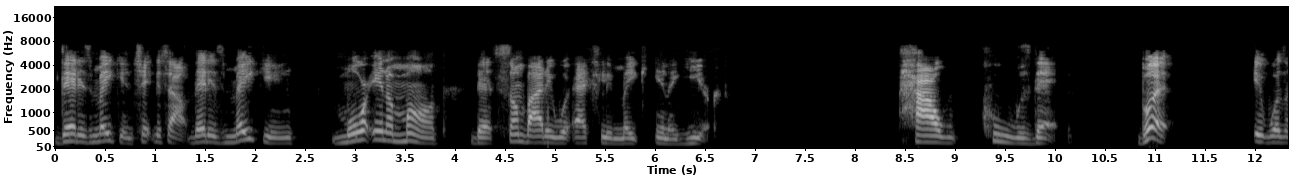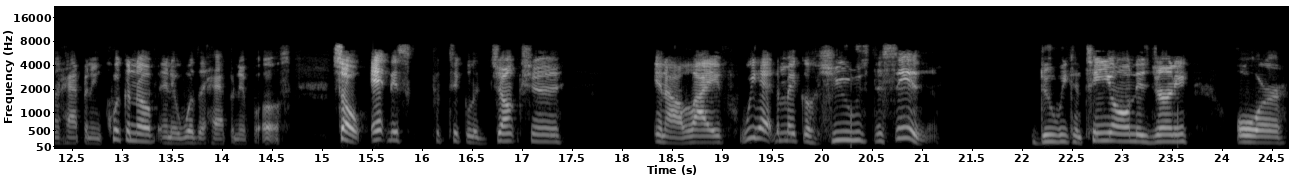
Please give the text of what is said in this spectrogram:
that is making. Check this out. That is making more in a month that somebody would actually make in a year. How cool was that? But it wasn't happening quick enough and it wasn't happening for us. So at this particular junction in our life, we had to make a huge decision. Do we continue on this journey or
